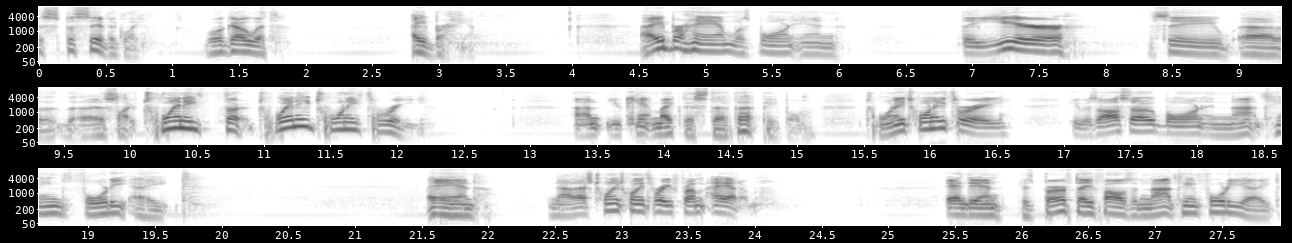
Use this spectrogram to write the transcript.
specifically, we'll go with Abraham. Abraham was born in the year see, uh, it's like 20, 2023. And you can't make this stuff up, people. 2023. He was also born in 1948. And now that's 2023 from Adam. And then his birthday falls in 1948.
